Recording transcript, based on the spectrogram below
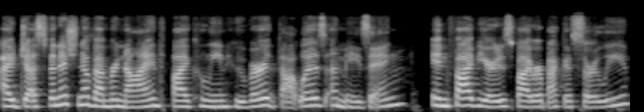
I just finished November 9th by Colleen Hoover. That was amazing. In Five Years by Rebecca Serle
